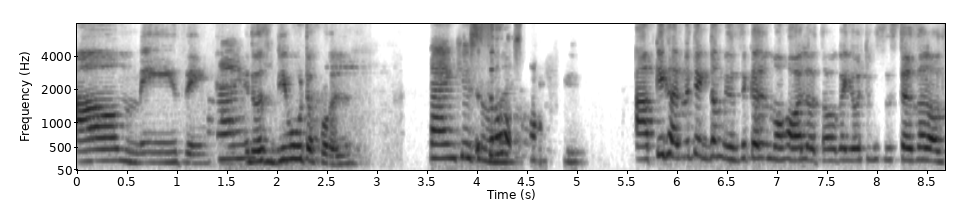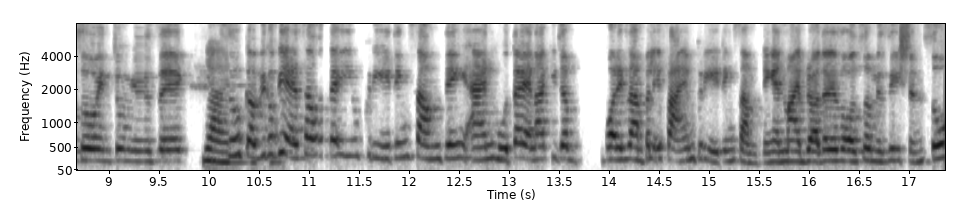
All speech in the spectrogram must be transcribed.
amazing it was beautiful thank you so much आपके घर में तो एकदम म्यूजिकल माहौल होता होगा your two sisters are also into music so कभी कभी ऐसा होता है यू क्रिएटिंग समथिंग एंड होता है ना कि जब for example if I am creating something and my brother is also musician so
